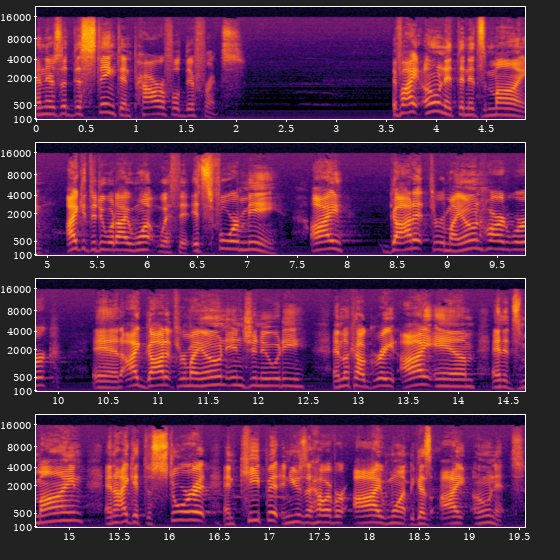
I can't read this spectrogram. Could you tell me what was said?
And there's a distinct and powerful difference. If I own it, then it's mine. I get to do what I want with it. It's for me. I got it through my own hard work, and I got it through my own ingenuity. And look how great I am, and it's mine, and I get to store it and keep it and use it however I want because I own it.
